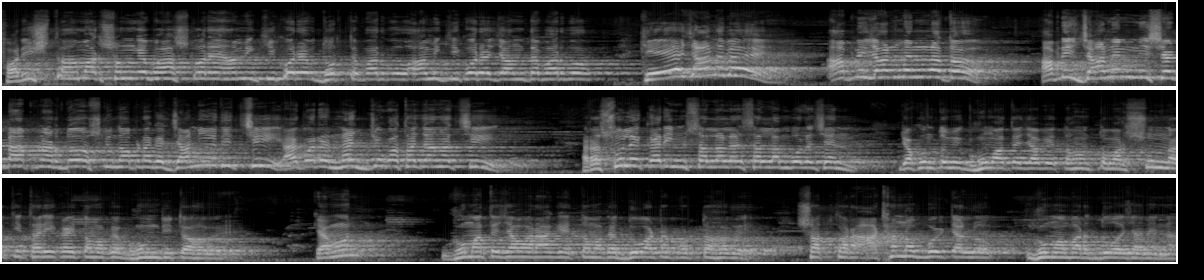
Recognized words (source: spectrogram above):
ফরিস্তা আমার সঙ্গে বাস করে, আমি কি করে ধরতে পারব? আমি কি করে জানতে পারব? কে জানবে? আপনি জানবেন না তো। আপনি জানেননি সেটা আপনার দোষ, কিন্তু আপনাকে জানিয়ে দিচ্ছি, একবারে ন্যায্য কথা জানাচ্ছি। রসুল করিম সাল্লা সাল্লাম বলেছেন, যখন তুমি ঘুমাতে যাবে, তখন তোমার সুন্নাতি তালিকায় তোমাকে ঘুম দিতে হবে। কেমন? ঘুমাতে যাওয়ার আগে তোমাকে দোয়াটা পড়তে হবে। শতকরা আটানব্বইটা লোক ঘুমাবার দোয়া জানে না।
